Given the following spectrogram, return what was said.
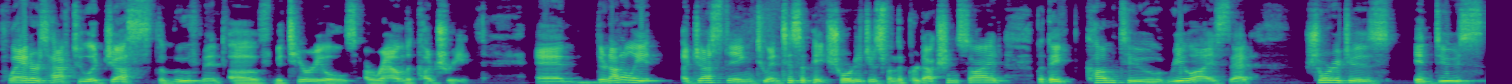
planners have to adjust the movement of materials around the country. And they're not only adjusting to anticipate shortages from the production side, but they come to realize that shortages induce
